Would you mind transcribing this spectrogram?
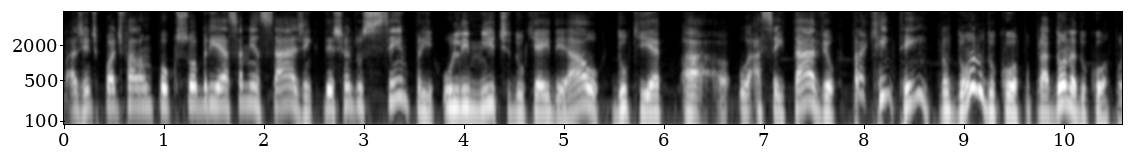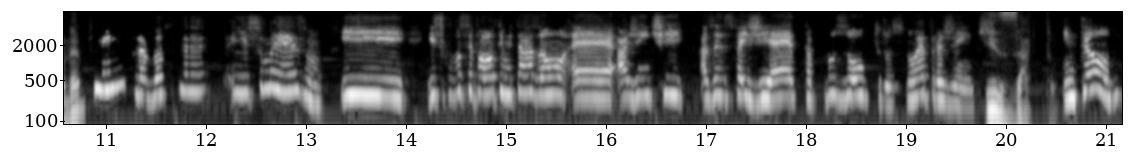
a gente pode falar um pouco sobre essa mensagem, deixando sempre o limite do que é ideal, do que é a, a, aceitável, para quem tem, para o dono do corpo, para a dona do corpo, né? Sim, para você. Isso mesmo. E isso que você falou tem muita razão. É, a gente às vezes faz dieta para os outros, não é pra gente. Exato. Então,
